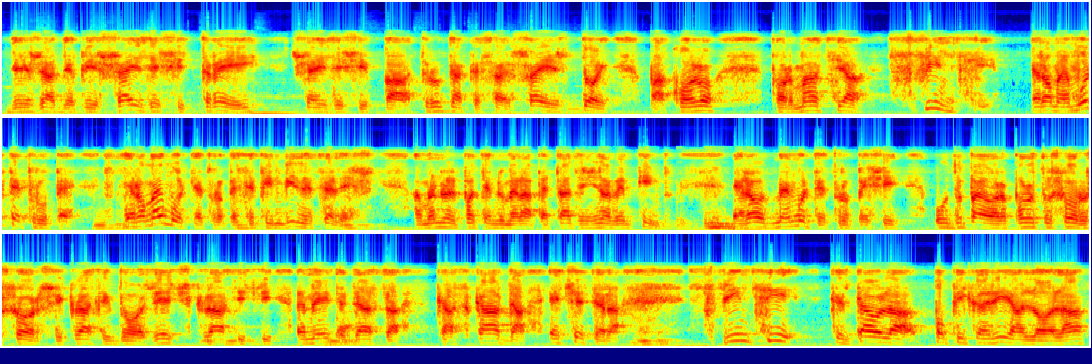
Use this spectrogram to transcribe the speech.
deja de prin 63 64, dacă s 62 pe acolo, formația Sfinții Erau mai multe trupe. Erau mai multe trupe, să fim bineînțeleși. Am nu le pot enumera pe toate și nu avem timp. Erau mai multe trupe și după aia au apărut ușor, ușor și Clasic 20, Clasic și înainte de asta Cascada, etc. Sfinții cântau la popicăria Lola,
